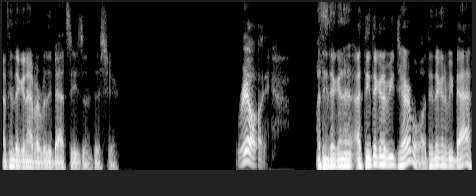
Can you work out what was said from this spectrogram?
I think they're going to have a really bad season this year. Really? I think they're going to I think they're going to be terrible. I think they're going to be bad.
